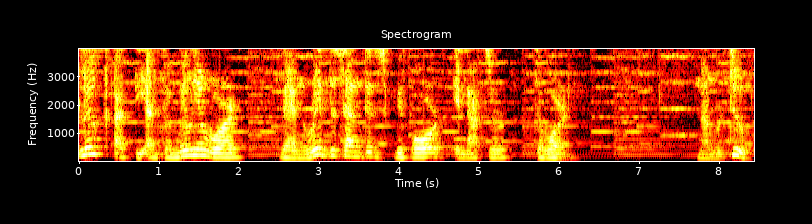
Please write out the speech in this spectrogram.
Look at the unfamiliar word then read the sentence before and after the word. Number 2.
